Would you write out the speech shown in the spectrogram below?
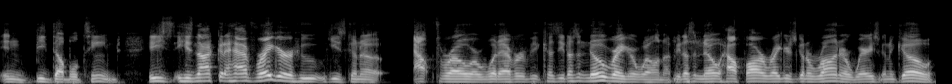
and be double teamed. He's he's not going to have Reagor who he's going to outthrow or whatever because he doesn't know Reagor well enough. He doesn't know how far Reagor's going to run or where he's going to go.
